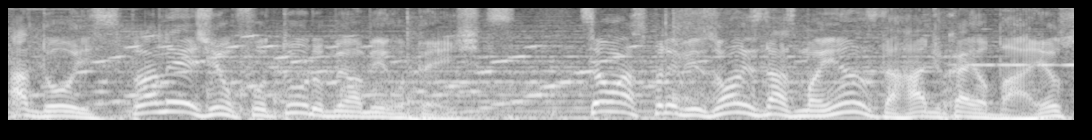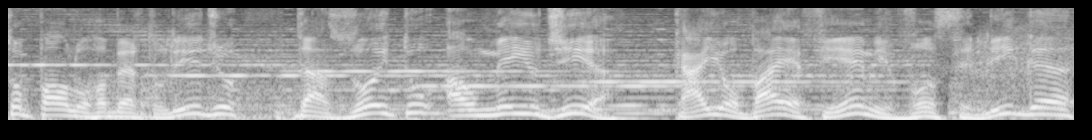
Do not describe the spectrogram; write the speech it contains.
a dois. Planeje um futuro, meu amigo Peixes. São as previsões das manhãs da Rádio Caiobá. Eu sou Paulo Roberto Lídio, das 8 ao meio-dia. Caiobá FM, você liga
